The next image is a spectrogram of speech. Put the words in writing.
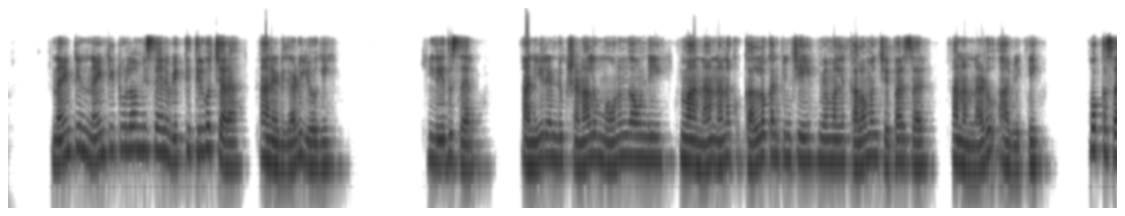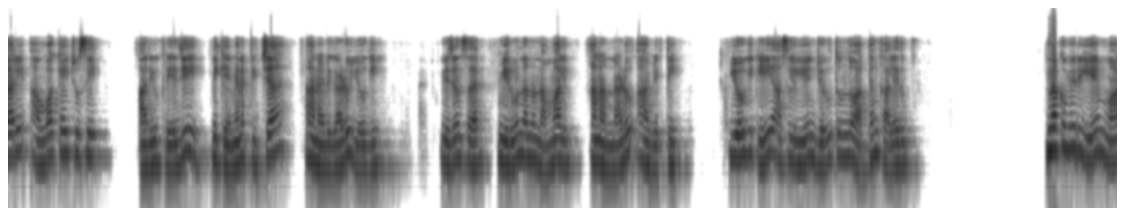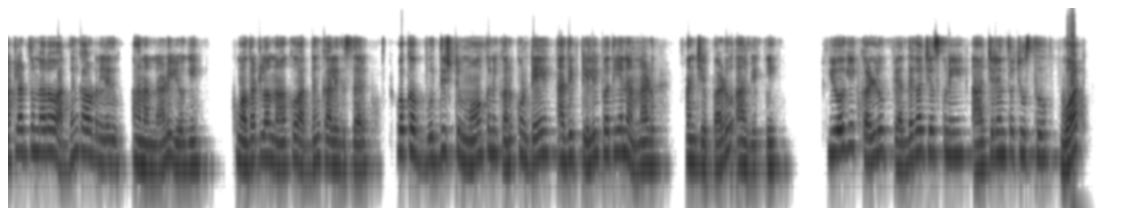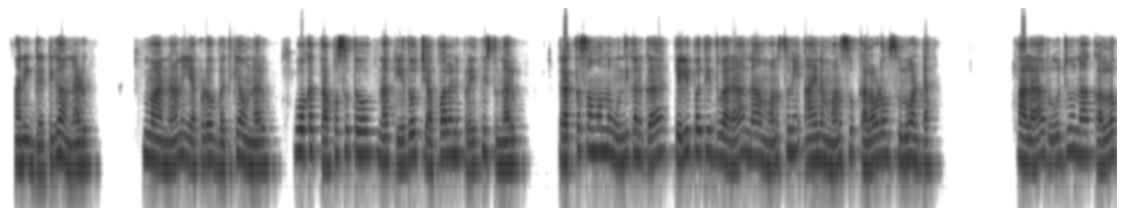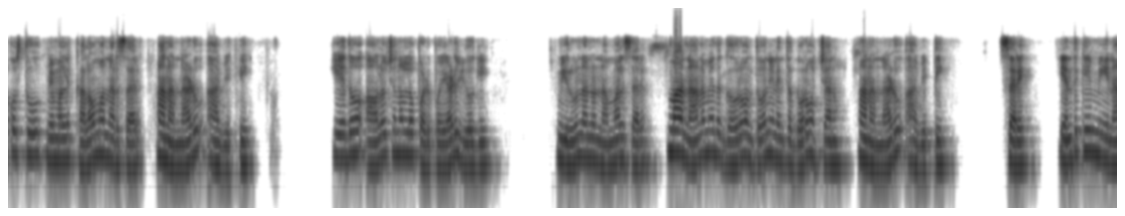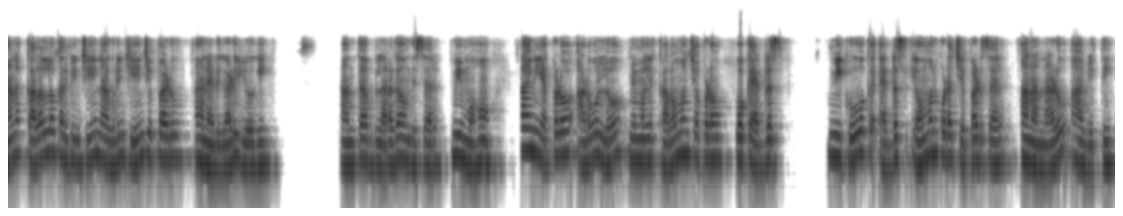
నైన్టీన్ నైన్టీ టూలో మిస్ అయిన వ్యక్తి తిరిగొచ్చారా? అని అడిగాడు యోగి. లేదు సార్ అని రెండు క్షణాలు మౌనంగా ఉండి మా నాన్న నాకు కల్లో కనిపించి మిమ్మల్ని కలవమని చెప్పారు సార్ అని అన్నాడు ఆ వ్యక్తి. ఒక్కసారి అవ్వాకాయ చూసి ఆర్ యూ క్రేజీ? నీకేమైనా పిచ్చా? అని అడిగాడు యోగి. నిజం సార్ మీరు నన్ను నమ్మాలి అని అన్నాడు ఆ వ్యక్తి. యోగికి అసలు ఏం జరుగుతుందో అర్థం కాలేదు. నాకు మీరు ఏం మాట్లాడుతున్నారో అర్థం కావడం లేదు అని అన్నాడు యోగి. మొదట్లో నాకు అర్థం కాలేదు సార్. ఒక బుద్ధిస్ట్ మోంకుని కనుక్కుంటే అది టెలిపతి అని అన్నాడు అని చెప్పాడు ఆ వ్యక్తి. యోగి కళ్ళు పెద్దగా చేసుకుని ఆశ్చర్యంతో చూస్తూ వాట్? అని గట్టిగా అన్నాడు. మా నాన్న ఎక్కడో బతికే ఉన్నారు. ఒక తపస్సుతో నాకేదో చెప్పాలని ప్రయత్నిస్తున్నారు. రక్త సంబంధం ఉంది కనుక టెలిపతి ద్వారా నా మనసుని ఆయన మనసు కలవడం సులువంట. అలా రోజూ నా కళ్ళకొస్తూ మిమ్మల్ని కలవమన్నారు సార్ అని అన్నాడు ఆ వ్యక్తి. ఏదో ఆలోచనల్లో పడిపోయాడు యోగి. మీరు నన్ను నమ్మాలి సార్. మా నాన్న మీద గౌరవంతో నేను ఇంత దూరం వచ్చాను అని అన్నాడు ఆ వ్యక్తి. సరే ఎంతకీ మీ నాన్న కలల్లో కనిపించి నా గురించి ఏం చెప్పాడు? అని అడిగాడు యోగి. అంతా బ్లర్గా ఉంది సార్ మీ మొహం. ఆయన ఎక్కడో అడవుల్లో మిమ్మల్ని కలవమని చెప్పడం ఒక అడ్రస్. మీకు ఒక అడ్రస్ ఇవ్వమని కూడా చెప్పాడు సార్ అని అన్నాడు ఆ వ్యక్తి.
